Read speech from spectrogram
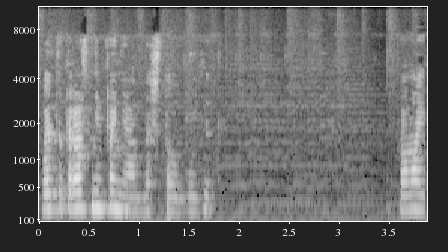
В этот раз непонятно, что будет. Помоги.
